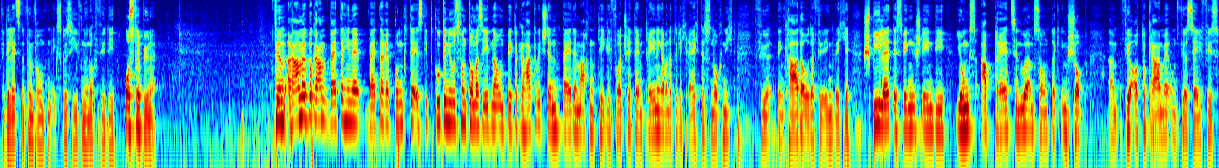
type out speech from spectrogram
für die letzten fünf Runden exklusiv nur noch für die Osttribüne. Für ein Rahmenprogramm weiterhin weitere Punkte. Es gibt gute News von Thomas Ebner und Peter Klohakovic, denn beide machen täglich Fortschritte im Training, aber natürlich reicht es noch nicht für den Kader oder für irgendwelche Spiele. Deswegen stehen die Jungs ab 13 Uhr am Sonntag im Shop ähm, für Autogramme und für Selfies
